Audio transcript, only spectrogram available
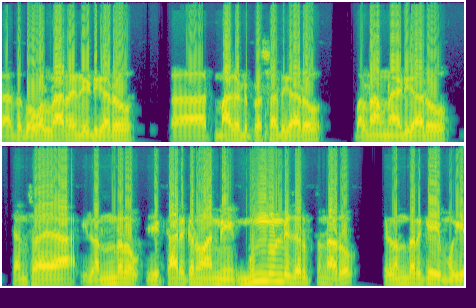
తర్వాత గోవల నారాయణ రెడ్డి గారు ఆ, మాగంటి ప్రసాద్ గారు బలరామ నాయుడు గారు చంచాయ వీళ్ళందరూ ఈ కార్యక్రమాన్ని ముందుండి జరుపుతున్నారు. వీళ్ళందరికీ ఈ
